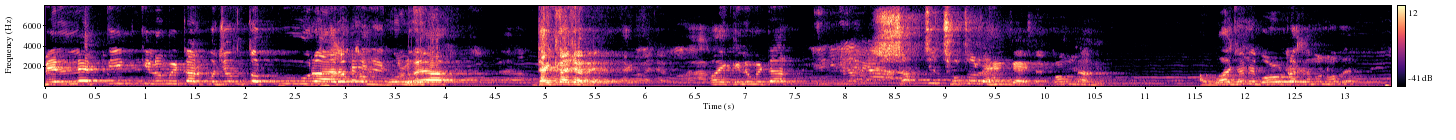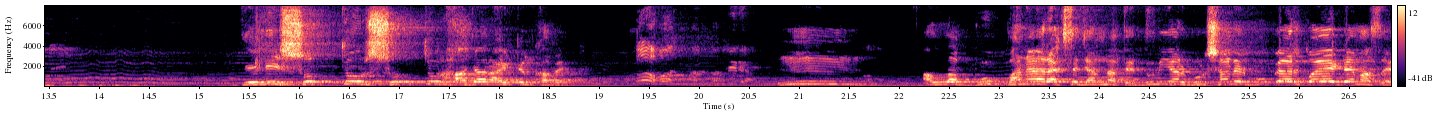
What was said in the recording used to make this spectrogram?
মেললে তিন কিলোমিটার পর্যন্ত পুরো এরকম গোল হয়ে দেখা যাবে। কয় কিলোমিটার? সবচেয়ে ছোট লেহেঙ্গা এটা, কম দামে। আর ওয়াজনে বড়টা কেমন হবে? ডেলি সত্তর সত্তর হাজার আইটেম খাবে। আল্লাহ বুক বানায় রাখছে জান্নাতে। দুনিয়ার গুলশানের বুপে আর কয় আইটেম আছে?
